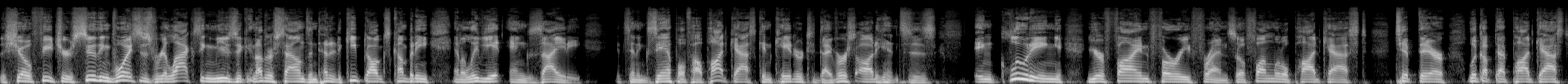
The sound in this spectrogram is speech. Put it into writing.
The show features soothing voices, relaxing music, and other sounds intended to keep dogs company and alleviate anxiety. It's an example of how podcasts can cater to diverse audiences, including your fine furry friends. So, fun little podcast tip there. Look up that podcast.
